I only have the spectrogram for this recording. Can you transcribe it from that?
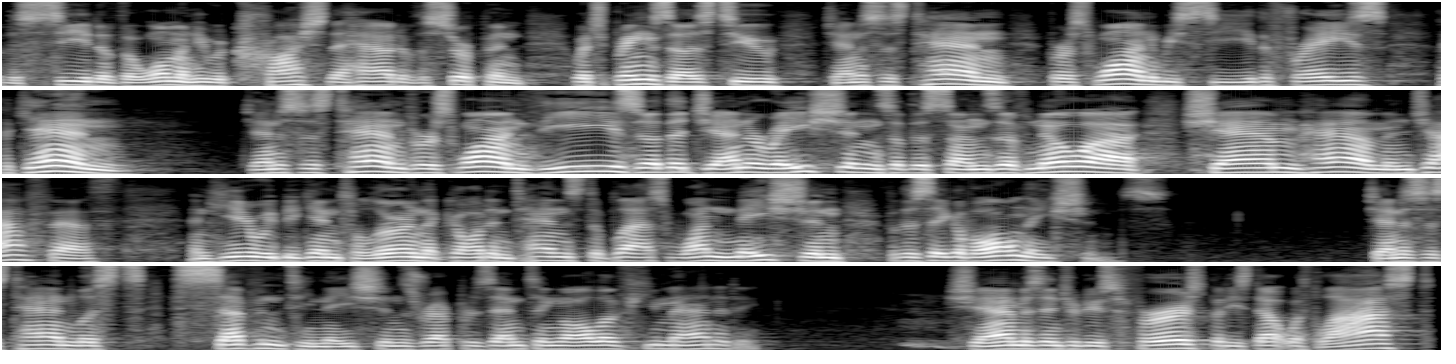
for the seed of the woman. He would crush the head of the serpent, which brings us to Genesis 10, verse 1. We see the phrase again. Genesis 10, verse 1 These are the generations of the sons of Noah, Shem, Ham, and Japheth. And here we begin to learn that God intends to bless one nation for the sake of all nations. Genesis 10 lists 70 nations representing all of humanity. Shem is introduced first, but he's dealt with last,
